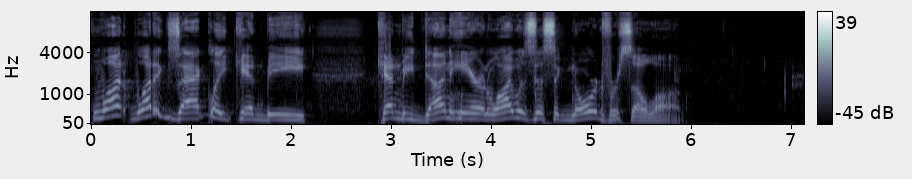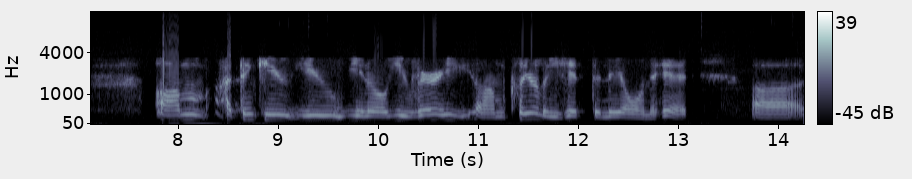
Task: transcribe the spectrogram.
what what exactly can be can be done here, and why was this ignored for so long? Um, I think you you you know you very um, clearly hit the nail on the head. Uh,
